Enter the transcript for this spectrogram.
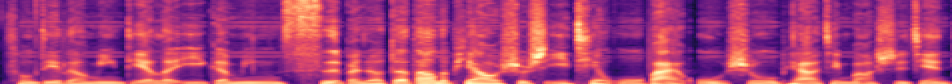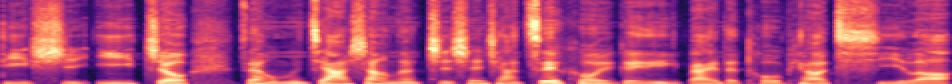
从第六名跌了一个名次。本周得到的票数是一千五百五十五票，进榜时间第十一周，在我们架上呢，只剩下最后一个礼拜的投票期了。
